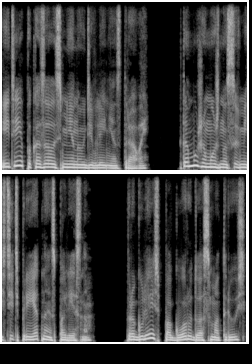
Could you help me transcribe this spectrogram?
Идея показалась мне на удивление здравой. К тому же можно совместить приятное с полезным. Прогуляюсь по городу, осмотрюсь,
